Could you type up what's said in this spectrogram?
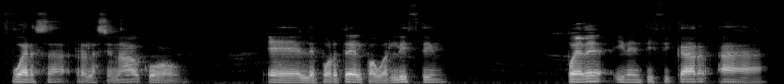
fuerza relacionado con el deporte del powerlifting puede identificar a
